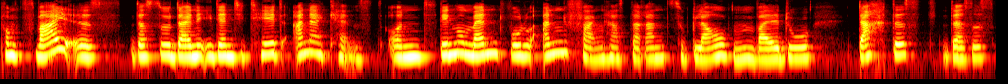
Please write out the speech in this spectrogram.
Punkt zwei ist, dass du deine Identität anerkennst und den Moment, wo du angefangen hast, daran zu glauben, weil du dachtest, dass es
